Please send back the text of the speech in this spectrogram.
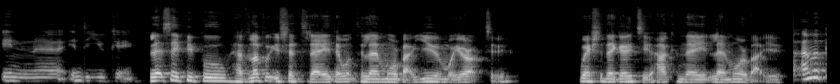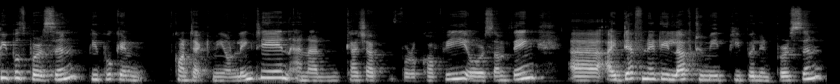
in uh, in the UK. Let's say people have loved what you said today. They want to learn more about you and what you're up to where should they go to? How can they learn more about you? I'm a people's person. People can contact me on LinkedIn and I'll catch up for a coffee or something. Uh, I definitely love to meet people in person.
